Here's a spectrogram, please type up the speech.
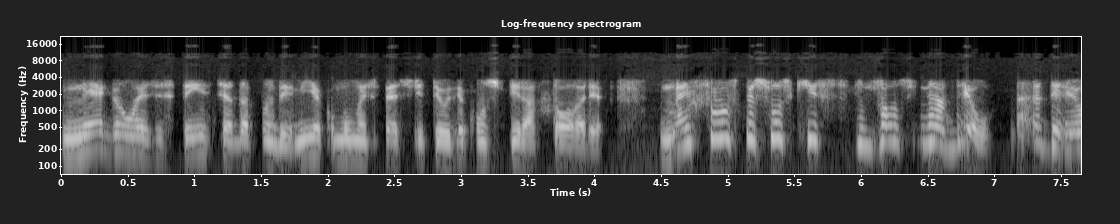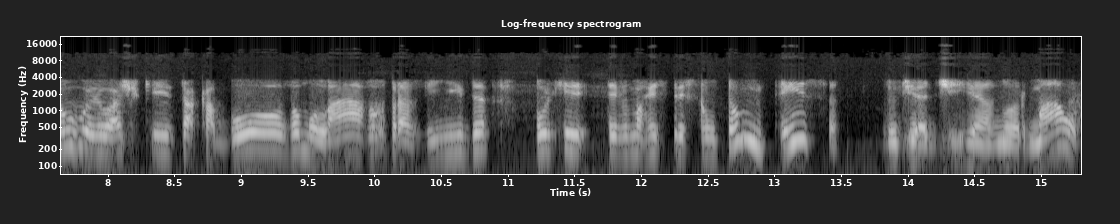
negam a existência da pandemia como uma espécie de teoria conspiratória, mas são as pessoas que falam assim, ah, deu, ah, deu, eu acho que acabou, vamos lá, vamos para a vida, porque teve uma restrição tão intensa do dia a dia normal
